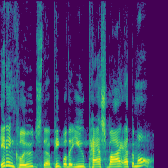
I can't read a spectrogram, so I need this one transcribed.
It includes the people that you pass by at the mall.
